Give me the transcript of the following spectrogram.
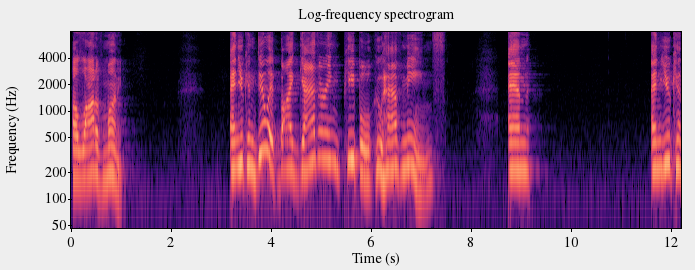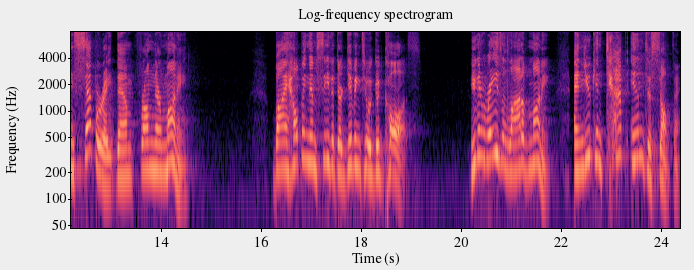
a lot of money. And you can do it by gathering people who have means and and you can separate them from their money by helping them see that they're giving to a good cause. You can raise a lot of money and you can tap into something.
